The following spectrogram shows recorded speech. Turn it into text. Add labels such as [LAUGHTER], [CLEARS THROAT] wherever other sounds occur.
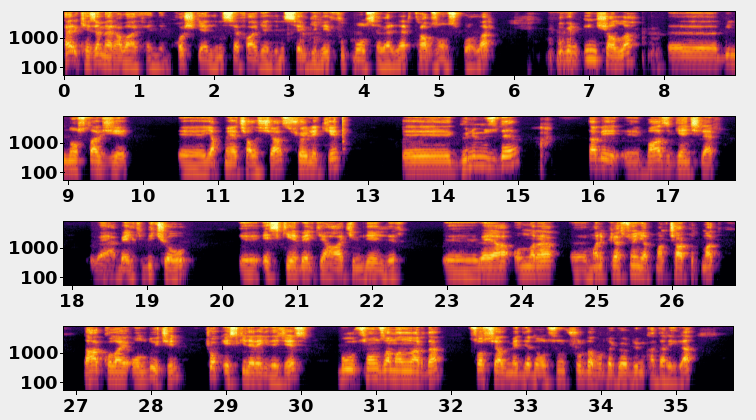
Herkese merhaba efendim. Hoş geldiniz, sefa geldiniz sevgili futbol severler, Trabzonsporlar. Bugün inşallah e, bir nostalji e, yapmaya çalışacağız. Şöyle ki e, günümüzde tabii e, bazı gençler veya belki birçoğu e, eskiye belki hakim değildir E, veya onlara e, manipülasyon yapmak, çarpıtmak daha kolay olduğu için çok eskilere gideceğiz. Bu son zamanlarda sosyal medyada olsun şurada burada gördüğüm kadarıyla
